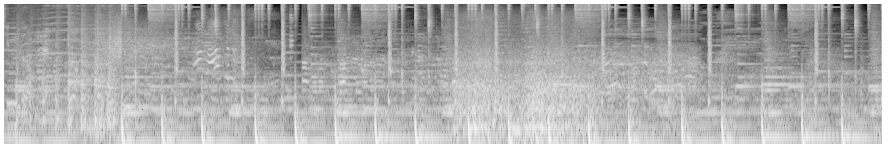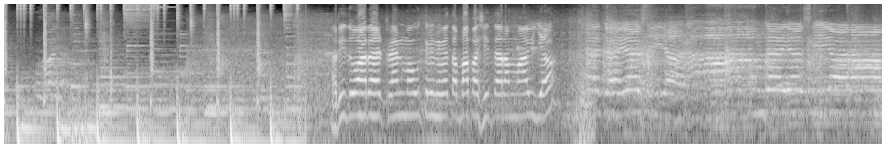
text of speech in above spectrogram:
સિંધુ ટ્રેનમાં ઉતરીને વેતા બાપા સીતારામમાં આવી ગયા. જય સિયા જય સિયા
